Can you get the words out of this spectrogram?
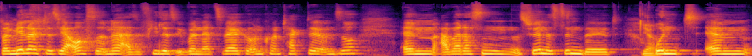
Bei mir läuft es ja auch so, ne? Also vieles über Netzwerke und Kontakte und so. Ähm, aber das ist ein schönes Sinnbild. Ja. Und ähm,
